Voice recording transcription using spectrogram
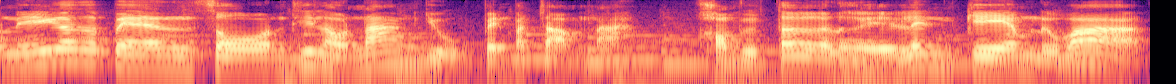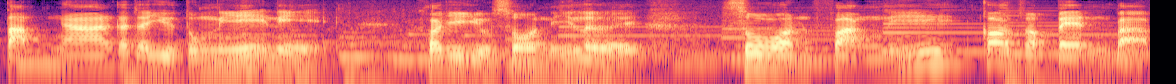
นนี้ก็จะเป็นโซนที่เรานั่งอยู่เป็นประจำนะ คอมพิวเตอร์เลยเล่นเกมหรือว่าตัดงานก็จะอยู่ตรงนี้นี่ ก็จะอยู่โซนนี้เลย ส่วนฝั่งนี้ก็จะเป็นแบบ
